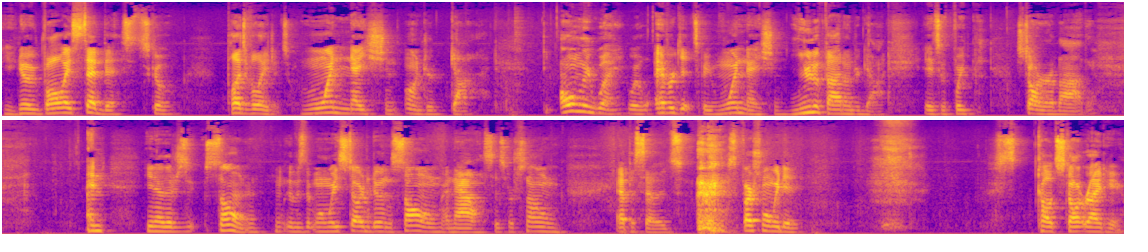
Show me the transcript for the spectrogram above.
you know we've always said this. Let's go. Pledge of Allegiance: one nation under God. The only way we will ever get to be one nation, unified under God, is if we start a revival. And you know, there's a song. It was when we started doing the song analysis or song episodes. it's the first one we did. It's called "Start Right Here."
